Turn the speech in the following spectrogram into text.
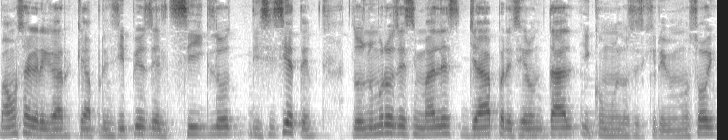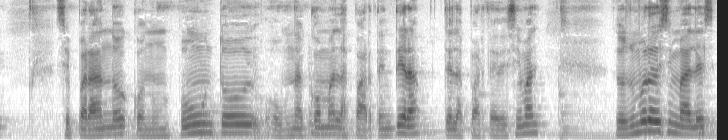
Vamos a agregar que a principios del siglo XVII los números decimales ya aparecieron tal y como los escribimos hoy, separando con un punto o una coma la parte entera de la parte decimal. Los números decimales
